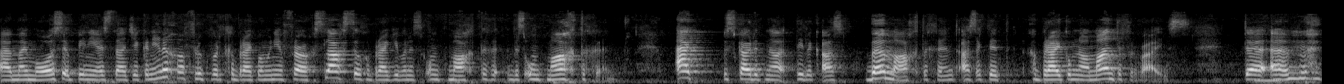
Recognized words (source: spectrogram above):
Uh, my ma se opinie is dat jy kan enige vloekwoord gebruik, maar moenie 'n vrou geslagsdeel gebruik nie want dit is ontmagtig dis ontmagtigend. Ek beskou dit natuurlik as bemagtigend as ek dit gebruik om na 'n man te verwys. De ehm um,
